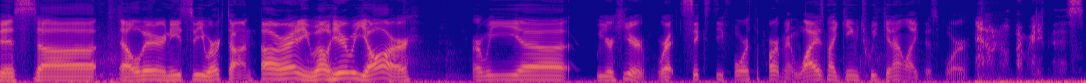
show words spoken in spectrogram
This uh, elevator needs to be worked on. Alrighty, well, here we are. Are we, uh, we are here. We're at 64th apartment. Why is my game tweaking out like this for? I don't know if I'm ready for this.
